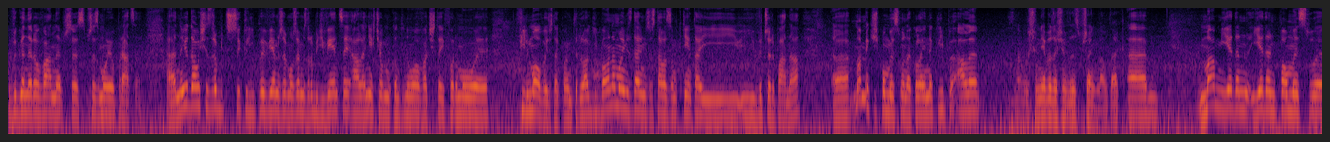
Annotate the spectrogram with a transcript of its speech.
wygenerowane przez, przez moją pracę. E, No i udało się zrobić trzy klipy, wiem, że możemy zrobić więcej, ale nie chciałbym kontynuować tej formuły filmowej, że tak powiem, trylogii, bo ona moim zdaniem została zamknięta i, i wyczerpana. E, Mam jakieś pomysły na kolejne klipy, ale Znowu się nie będę się wysprzęglał, tak? Em, Mam jeden, jeden pomysł e,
